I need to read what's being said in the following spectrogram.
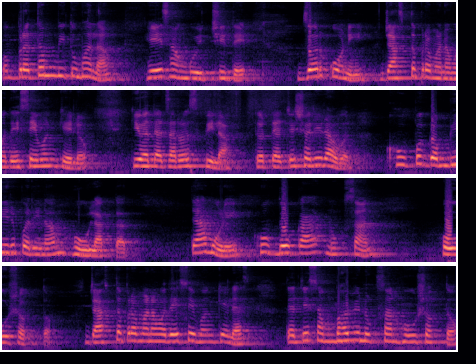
पण प्रथम मी तुम्हाला हे सांगू इच्छिते जर कोणी जास्त प्रमाणामध्ये सेवन केलं किंवा त्याचा रस पिला तर त्याच्या शरीरावर खूप गंभीर परिणाम होऊ लागतात. त्यामुळे खूप धोका नुकसान होऊ शकतं. जास्त प्रमाणामध्ये सेवन केल्यास त्याचे संभाव्य नुकसान होऊ शकतं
